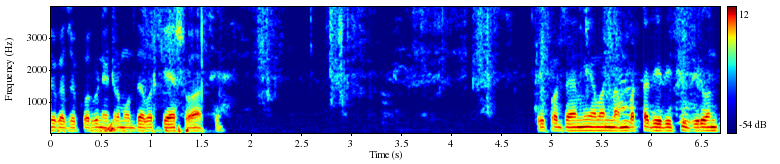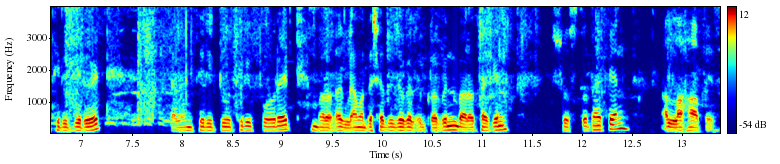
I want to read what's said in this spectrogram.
যোগাযোগ করবেন। এটার মধ্যে আবার ক্যাশও আছে। এই পর্যায়ে আমি আমার নাম্বারটা দিয়ে দিচ্ছি zero one three zero eight seven three two three four eight. ভালো লাগলে আমাদের সাথে যোগাযোগ করবেন। ভালো থাকেন, সুস্থ থাকেন। আল্লাহ হাফেজ।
